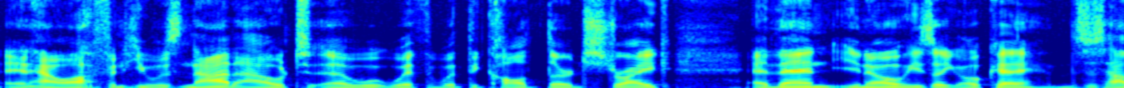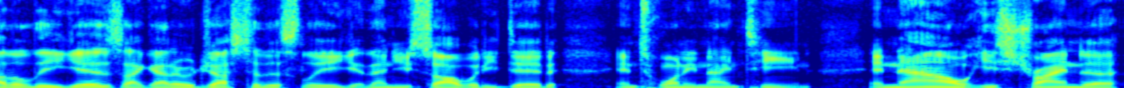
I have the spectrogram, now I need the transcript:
and how often he was not out uh, with with the called third strike. And then, you know, he's like, okay, this is how the league is. I got to adjust to this league. And then you saw what he did in 2019. And now he's trying to,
